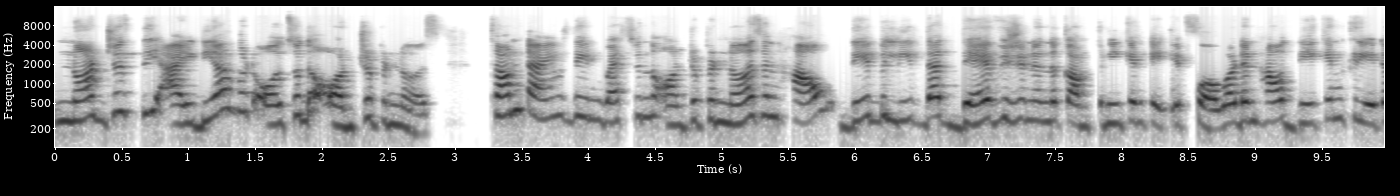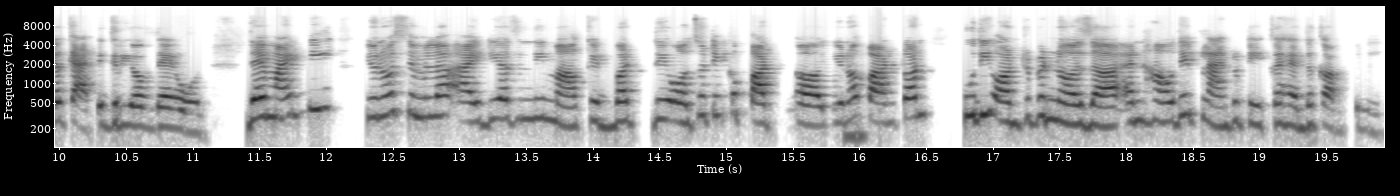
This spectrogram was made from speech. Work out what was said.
not just the idea, but also the entrepreneurs. Sometimes they invest in the entrepreneurs and how they believe that their vision in the company can take it forward and how they can create a category of their own. There might be, you know, similar ideas in the market, but they also take a part, uh, you know, punt on who the entrepreneurs are and how they plan to take ahead the company.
